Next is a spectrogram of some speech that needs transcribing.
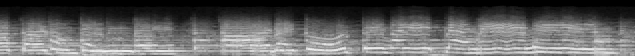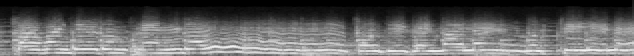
புறப்படும் பெண்கள். ஆடை தூட்டி வைத்த மேனியும் தவழ்ந்திடும் பெண்கள். பொதிகை மலை உச்சியிலே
